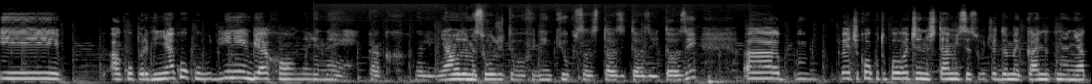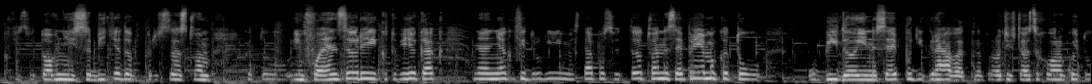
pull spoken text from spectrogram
И ако преди няколко години бях, о, не, не, как, нали, няма да ме сложите в един кюб с този, този и този, а, вече колкото повече неща ми се случват да ме канят на някакви световни събития, да присъствам като инфлуенсър и като видя как на някакви други места по света това не се приема като обида и не се подиграват. Напротив, това са хора, които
